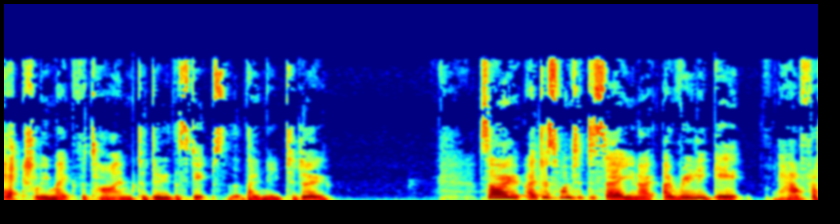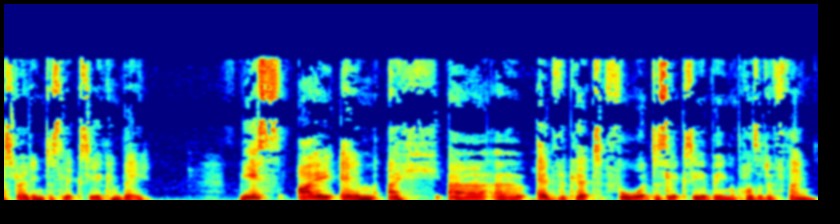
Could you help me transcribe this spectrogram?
actually make the time to do the steps that they need to do. So I just wanted to say, you know, I really get how frustrating dyslexia can be. Yes, I am a, a, a advocate for dyslexia being a positive thing,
